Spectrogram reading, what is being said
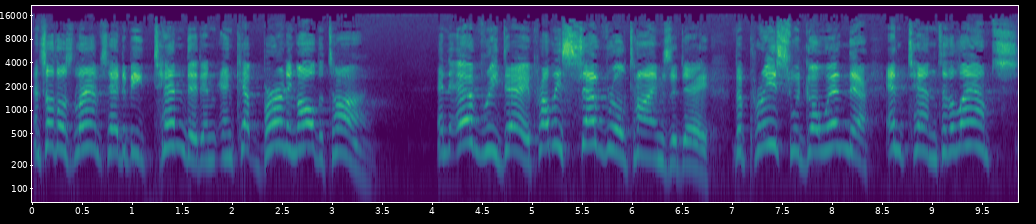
And so those lamps had to be tended and, and kept burning all the time. And every day, probably several times a day, the priests would go in there and tend to the lamps.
